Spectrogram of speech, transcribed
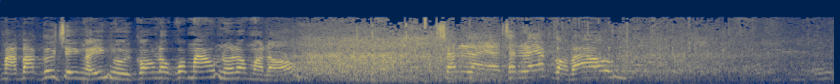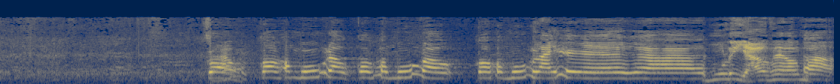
Mà ba cứ suy nghĩ người con đâu có máu nữa đâu mà đổ xanh lè xanh lét rồi ba ơi con con không muốn đâu con không muốn đâu con không muốn lấy uh, muốn ly vợ phải không? À,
